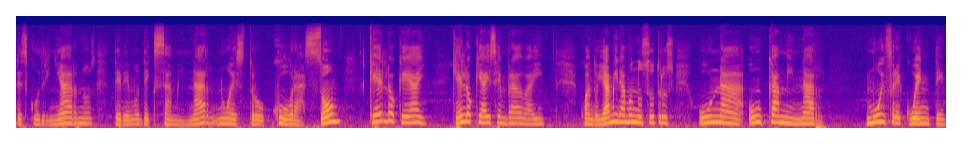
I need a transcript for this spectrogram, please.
de escudriñarnos, debemos de examinar nuestro corazón. ¿Qué es lo que hay? ¿Qué es lo que hay sembrado ahí? Cuando ya miramos nosotros una, un caminar muy frecuente,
